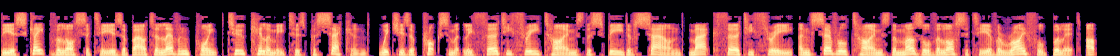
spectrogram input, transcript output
the escape velocity is about 11.2 km per second, which is approximately 33 times the speed of sound Mach 33 and several times the muzzle velocity of a rifle bullet up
